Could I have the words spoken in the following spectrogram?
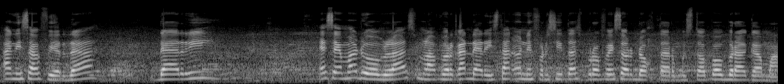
Anissa Firda dari SMA 12 melaporkan dari Stan Universitas Profesor Dr. Mustopo Beragama.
